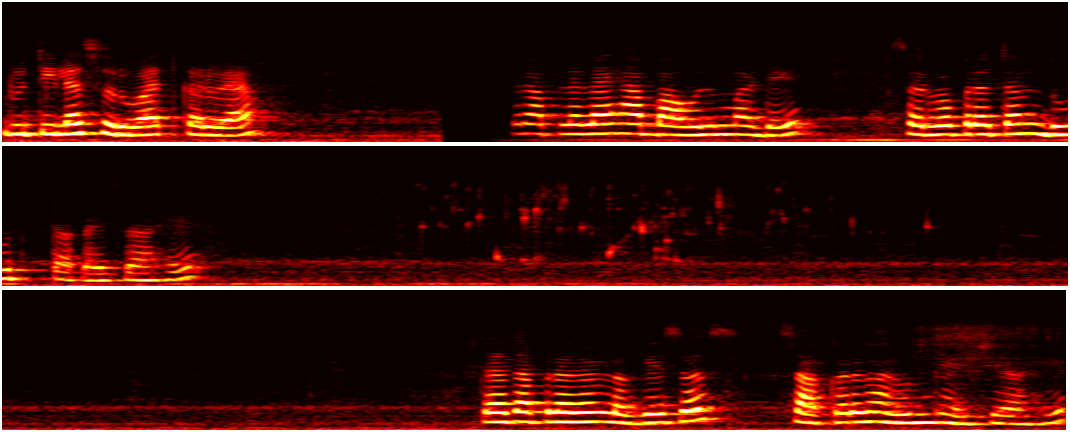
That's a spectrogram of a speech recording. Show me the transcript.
कृतीला सुरुवात करूया. तर आपल्याला ह्या बाउलमध्ये सर्वप्रथम दूध टाकायचं आहे. त्यात आपल्याला लगेचच साखर घालून घ्यायची आहे.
